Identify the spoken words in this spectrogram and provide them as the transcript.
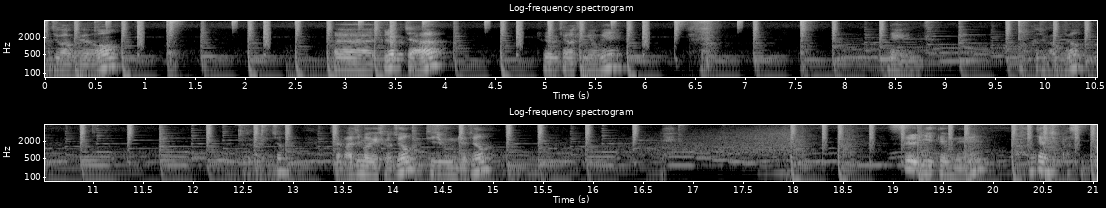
가져가고요. 아, 조력자 조력자 같은 경우에 네 됩니다. 가져가고요. 가져가겠죠? 자 마지막에 저죠? 뒤집으면 되죠? 네. 쓸이기 때문에 한 장씩 받습니다.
